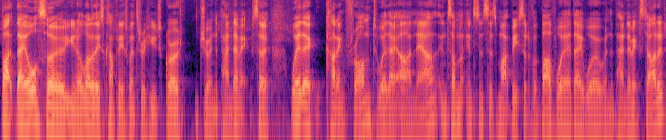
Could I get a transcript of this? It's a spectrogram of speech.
but they also, you know, a lot of these companies went through huge growth during the pandemic. So where they're cutting from to where they are now, in some instances, might be sort of above where they were when the pandemic started,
